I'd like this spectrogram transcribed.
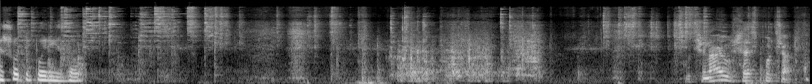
Це що ти порізав? Починаю все спочатку.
